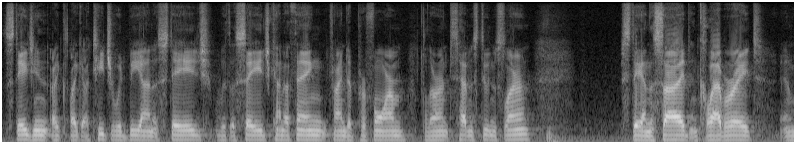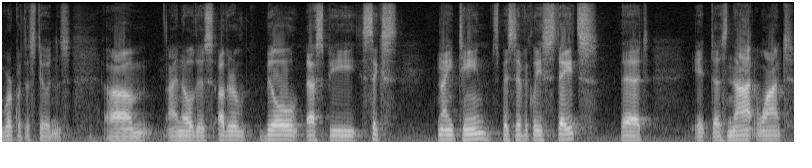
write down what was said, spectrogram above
staging, like, like a teacher would be on a stage with a sage kind of thing, trying to perform, to learn, having students learn, stay on the side and collaborate and work with the students. Um, I know this other bill, SB 619, specifically states that it does not want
